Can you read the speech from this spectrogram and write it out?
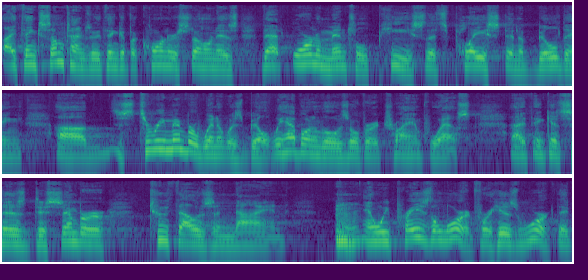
I think sometimes we think of a cornerstone as that ornamental piece that's placed in a building uh, just to remember when it was built. We have one of those over at Triumph West. I think it says December 2009. and we praise the Lord for His work that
